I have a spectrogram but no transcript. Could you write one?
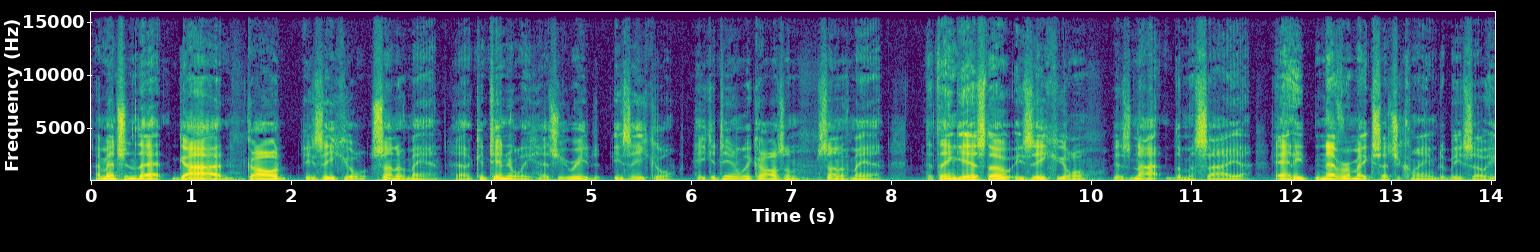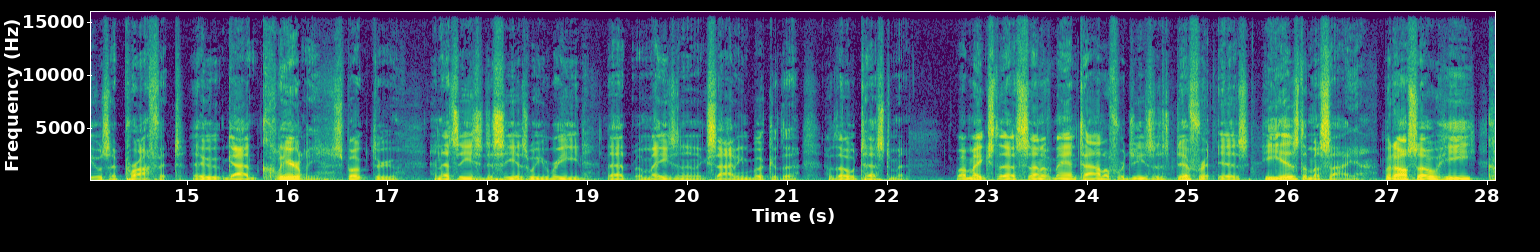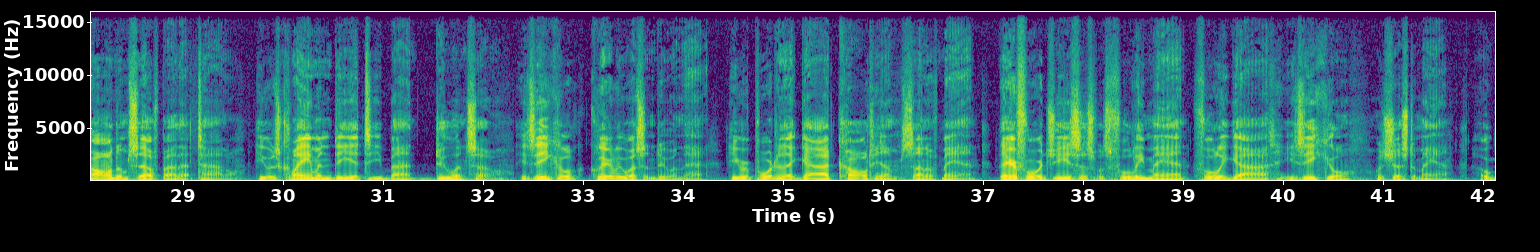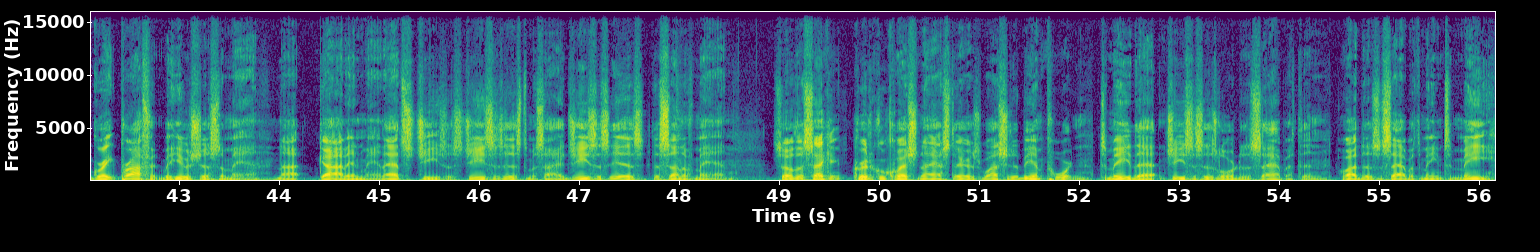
I mentioned that God called Ezekiel son of man uh, continually. As you read Ezekiel, he continually calls him son of man. The thing is, though, Ezekiel is not the Messiah. And he never makes such a claim to be so. He was a prophet who God clearly spoke through. And that's easy to see as we read that amazing and exciting book of the, of the Old Testament. What makes the Son of Man title for Jesus different is he is the Messiah, but also he called himself by that title. He was claiming deity by doing so. Ezekiel clearly wasn't doing that. He reported that God called him Son of Man. Therefore, Jesus was fully man, fully God. Ezekiel was just a man. Oh, great prophet, but he was just a man, not God and man. That's Jesus. Jesus is the Messiah. Jesus is the Son of Man. So, the second critical question I asked there is why should it be important to me that Jesus is Lord of the Sabbath? And what does the Sabbath mean to me?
